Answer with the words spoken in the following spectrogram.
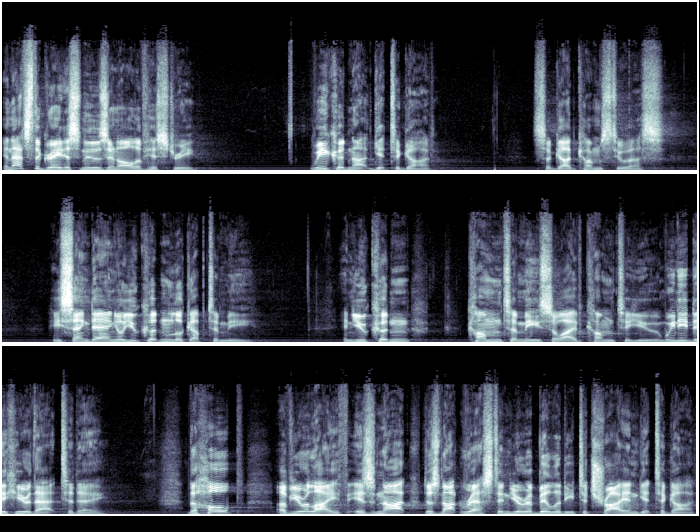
And that's the greatest news in all of history. We could not get to God. So God comes to us. He's saying, Daniel, you couldn't look up to me, and you couldn't come to me, so I've come to you. And we need to hear that today. The hope of your life is not, does not rest in your ability to try and get to God.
